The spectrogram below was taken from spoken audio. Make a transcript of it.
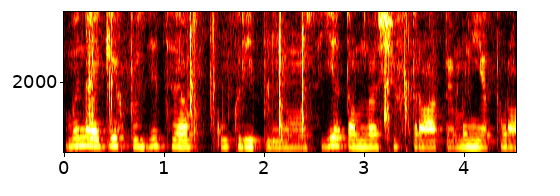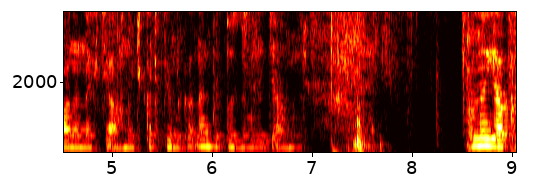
Ми на яких позиціях укріплюємось. Є там наші втрати. Мені як поранених тягнуть. Картинка, знаєте, по землі тягнуть. Ну як?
